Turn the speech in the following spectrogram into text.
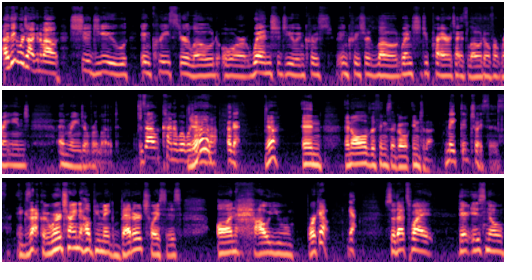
I think we're talking about should you increase your load or when should you increase increase your load? When should you prioritize load over range and range over load? Is that kind of what we're talking about? Okay. Yeah. And and all of the things that go into that. Make good choices. Exactly. We're trying to help you make better choices on how you work out. Yeah. So that's why there is no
